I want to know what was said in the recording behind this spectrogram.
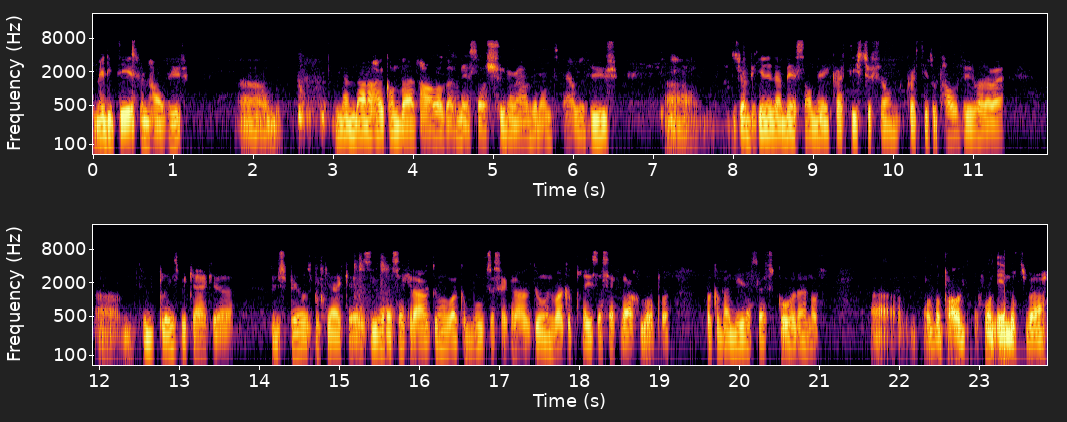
mediteer een half uur. Um, en daarna ga ik ontbijt halen, dat meestal shoot-around rond 11 uur. Um, dus we beginnen dan meestal met een kwartiertje film, kwartier tot half uur, waar we um, hun plays bekijken, hun spelers bekijken, zien wat ze graag doen, welke moves ze graag doen, welke plays dat ze graag lopen, welke manieren ze scoren. Of, of bepaalde, gewoon één of twee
